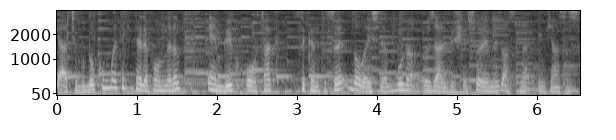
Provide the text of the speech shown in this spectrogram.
Gerçi bu dokunmatik telefonların en büyük ortak sıkıntısı. Dolayısıyla buna özel bir şey söylememiz aslında imkansız.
